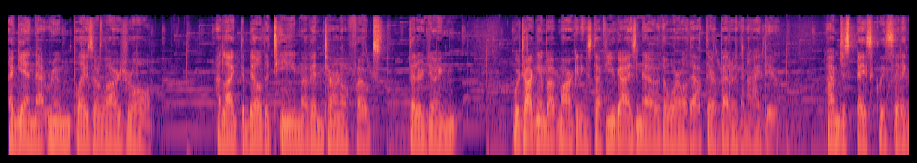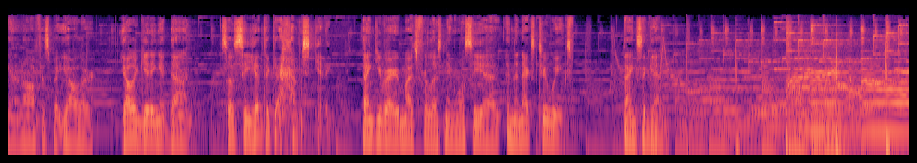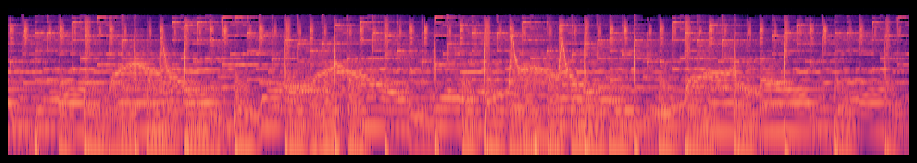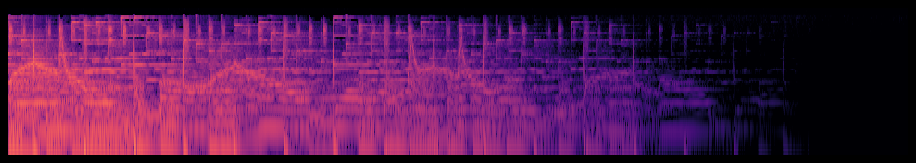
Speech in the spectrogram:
Again, that room plays a large role. I'd like to build a team of internal folks that are doing, we're talking about marketing stuff. You guys know the world out there better than I do. I'm just basically sitting in an office, but y'all are, y'all are getting it done. So see you at the, I'm just kidding. Thank you very much for listening. We'll see you in the next two weeks. Thanks again.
